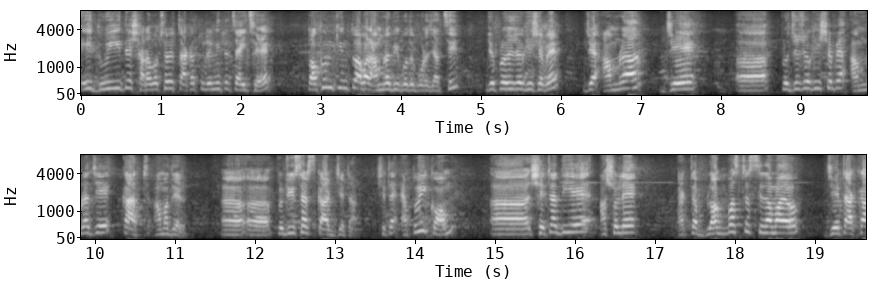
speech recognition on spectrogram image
এই দুই ঈদে সারা বছরের টাকা তুলে নিতে চাইছে তখন কিন্তু আবার আমরা বিপদে পড়ে যাচ্ছি যে প্রযোজক হিসেবে যে আমরা যে প্রযোজক হিসেবে আমরা যে কাট আমাদের প্রডিউসার্স কার্ড যেটা সেটা এতই কম সেটা দিয়ে আসলে একটা ব্লকবাস্টার সিনেমায়ও যে টাকা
